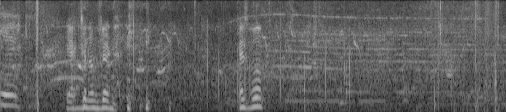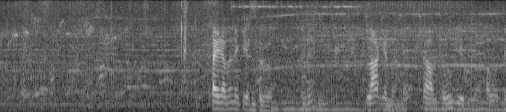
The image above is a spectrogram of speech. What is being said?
গিয়ে একজনও জয়েন্ট হয়নি। ফেসবুক সাইড আমি লেগে আসতে লাগে না চালটাও দিয়ে দিলাম খাওয়াতে।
